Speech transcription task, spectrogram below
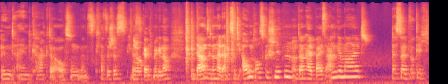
irgendein Charakter auch, so ein ganz klassisches, ich weiß ja. es gar nicht mehr genau. Und da haben sie dann halt einfach so die Augen rausgeschnitten und dann halt weiß angemalt, dass du halt wirklich,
